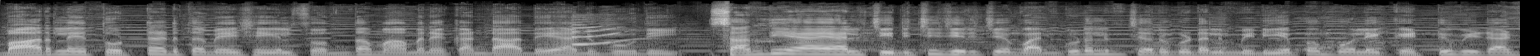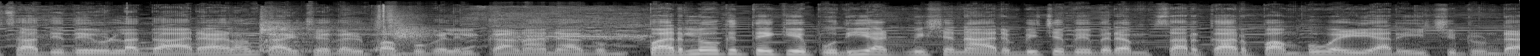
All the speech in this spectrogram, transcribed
ബാറിലെ തൊട്ടടുത്ത മേശയിൽ സ്വന്തം മാമനെ കണ്ട അതേ അനുഭൂതി. സന്ധ്യയായാൽ ചിരിച്ചു ചിരിച്ച് വൻകുടലും ചെറുകുടലും ഇടിയപ്പം പോലെ കെട്ടുവീഴാൻ സാധ്യതയുള്ള ധാരാളം കാഴ്ചകൾ പമ്പുകളിൽ കാണാനാകും. പരലോകത്തേക്ക് പുതിയ അഡ്മിഷൻ ആരംഭിച്ച വിവരം സർക്കാർ പമ്പ് വഴി അറിയിച്ചിട്ടുണ്ട്.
